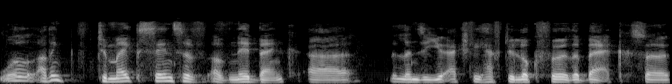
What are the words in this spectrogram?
Well, I think to make sense of, of Nedbank, uh, Lindsay, you actually have to look further back. So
